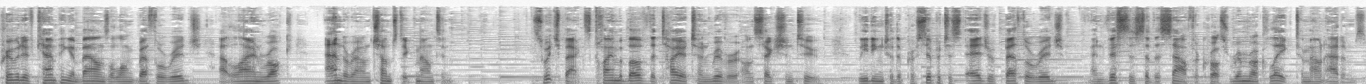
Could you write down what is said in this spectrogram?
Primitive camping abounds along Bethel Ridge, at Lion Rock, and around Chumstick Mountain. Switchbacks climb above the Tieton River on Section 2, leading to the precipitous edge of Bethel Ridge and vistas to the south across Rimrock Lake to Mount Adams.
